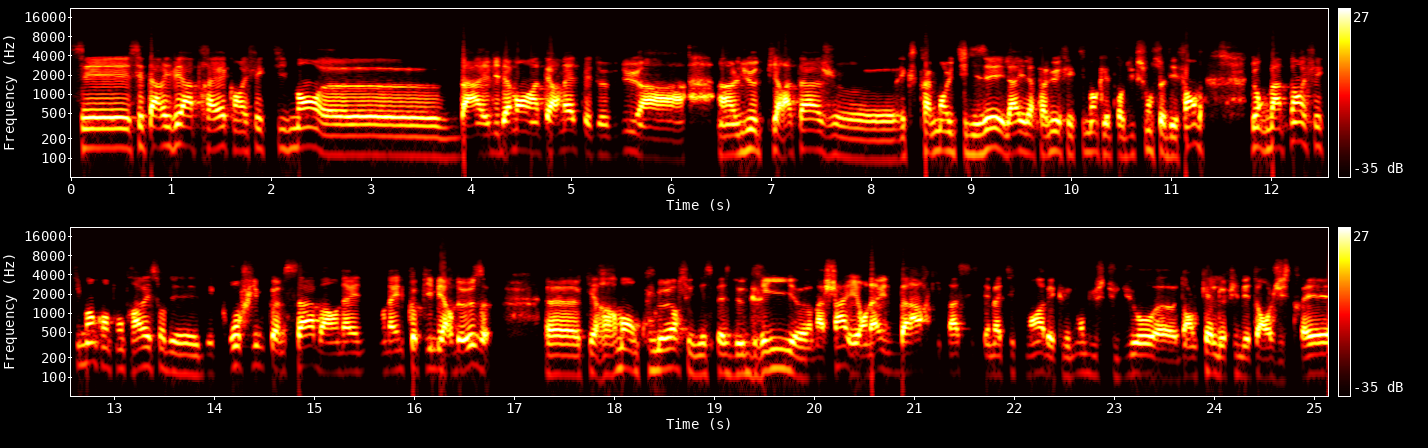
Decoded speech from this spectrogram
C'est arrivé après quand effectivement, euh, bah, évidemment, Internet est devenu un, un lieu de piratage euh, extrêmement utilisé. Et là, il a fallu effectivement que les productions se défendent. Donc maintenant, effectivement, quand on travaille sur des, des gros films comme ça, bah, on, a une, on a une copie merdeuse. Euh, qui est rarement en couleur, c'est une espèce de gris, euh, machin, et on a une barre qui passe systématiquement avec le nom du studio euh, dans lequel le film est enregistré.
